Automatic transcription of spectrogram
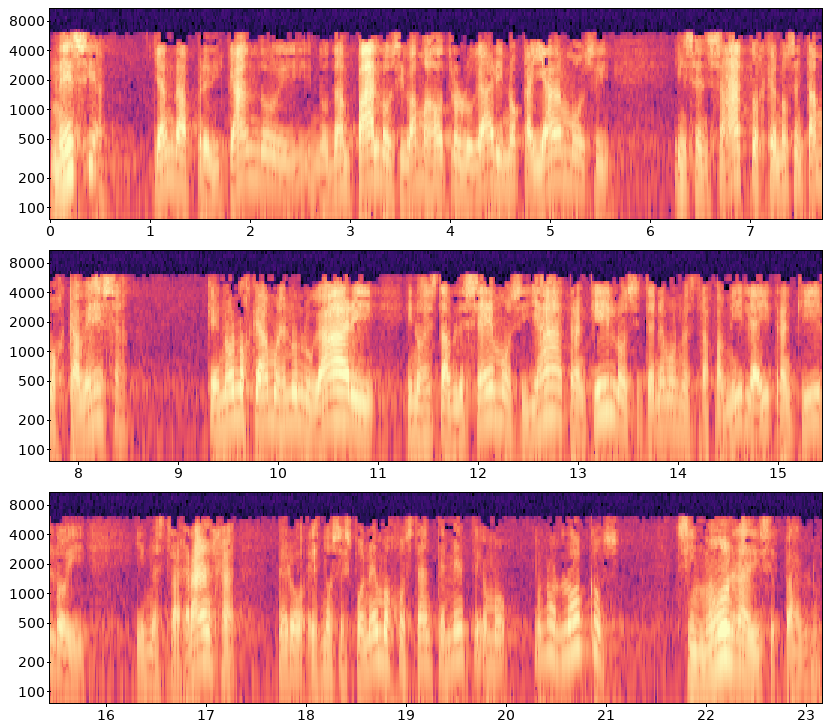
necia que anda predicando y nos dan palos y vamos a otro lugar y no callamos y insensatos que no sentamos cabeza, que no nos quedamos en un lugar y, y nos establecemos y ya tranquilos y tenemos nuestra familia ahí tranquilo y, nuestra granja, pero nos exponemos constantemente como unos locos, sin honra, dice Pablo.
